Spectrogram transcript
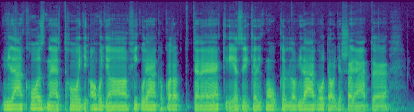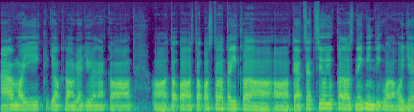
világhoz, mert hogy ahogy a figurák, a karakterek érzékelik maguk körül a világot, ahogy a saját álmaik gyakran vegyülnek a, a, a, a tapasztalataikkal, a, a percepciójukkal, az még mindig valahogy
